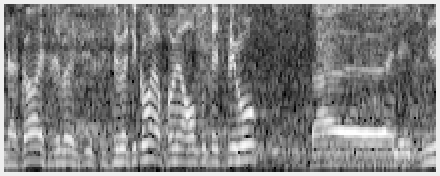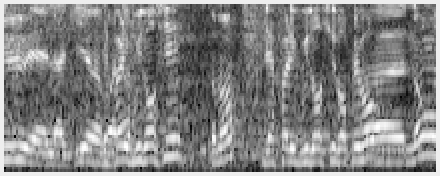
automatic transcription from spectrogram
D'accord, et passé, passé comment la première rencontre avec Plémo Bah, euh, elle est venue et elle a dit. euh, Il a voilà. fallu que vous dansiez? Comment? Il a fallu que vous dansiez devant Plémo Euh, non,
